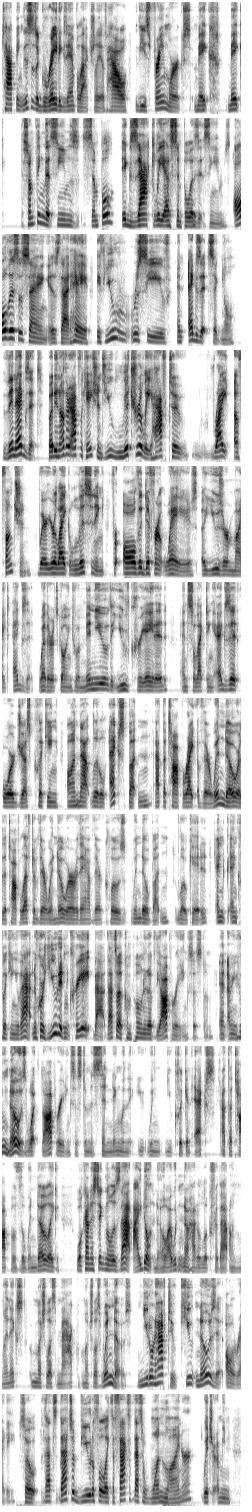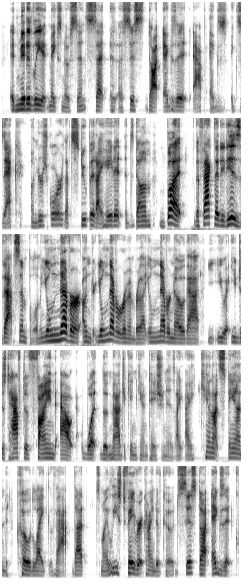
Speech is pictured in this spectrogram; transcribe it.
tapping this is a great example actually of how these frameworks make make something that seems simple exactly as simple as it seems. All this is saying is that, hey, if you receive an exit signal, then exit. But in other applications, you literally have to write a function where you're like listening for all the different ways a user might exit, whether it's going to a menu that you've created and selecting exit or just clicking on that little X button at the top right of their window or the top left of their window, wherever they have their close window button located, and, and clicking that. And of course, you didn't create that. That's a component of the operating system. And I mean, who knows what the operating system is sending when, they, you, when you click an X at the top of the window? Like, what kind of signal is that? I don't know. I wouldn't know how to look for that on Linux, much less Mac, much less Windows. You don't have to. Qt knows it already. So that's that's a beautiful like the fact that that's a one-liner, which I mean, Admittedly, it makes no sense. Set uh, assist dot exit app ex exec underscore. That's stupid. I hate it. It's dumb. But the fact that it is that simple. I mean, you'll never under you'll never remember that. You'll never know that. You you just have to find out what the magic incantation is. I I cannot stand code like that. That's my least favorite kind of code. sys.exit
